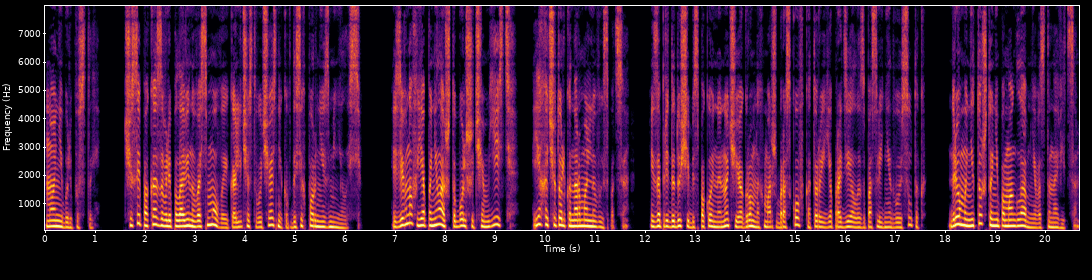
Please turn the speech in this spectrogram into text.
Но они были пусты. Часы показывали половину восьмого, и количество участников до сих пор не изменилось. Зевнув, я поняла, что больше, чем есть, я хочу только нормально выспаться. Из-за предыдущей беспокойной ночи и огромных марш-бросков, которые я проделала за последние двое суток, дрема не то что не помогла мне восстановиться,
